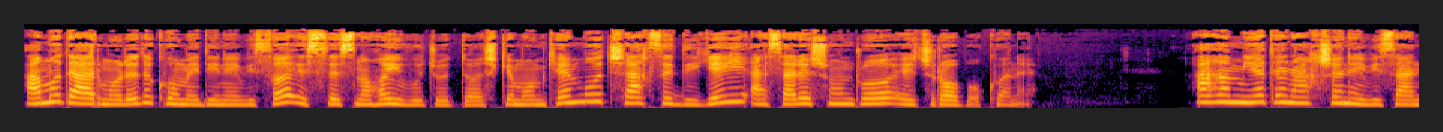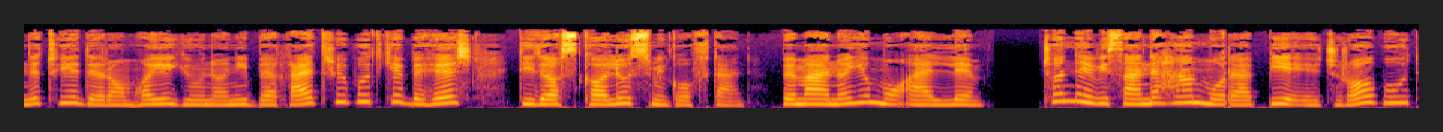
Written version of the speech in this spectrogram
اما در مورد کمدی نویسا استثناهایی وجود داشت که ممکن بود شخص دیگه ای اثرشون رو اجرا بکنه. اهمیت نقش نویسنده توی درام های یونانی به قدری بود که بهش دیداسکالوس می‌گفتن به معنای معلم چون نویسنده هم مربی اجرا بود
